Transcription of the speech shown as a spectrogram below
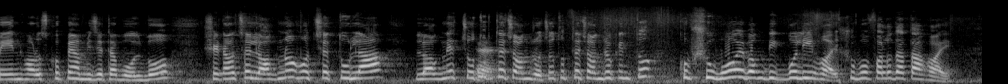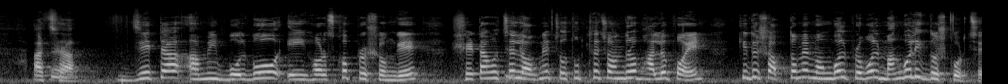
মেন হরোস্কোপে আমি যেটা বলব সেটা হচ্ছে লগ্ন হচ্ছে তুলা। লগ্নের চতুর্থে চন্দ্র চতুর্থে চন্দ্র কিন্তু খুব শুভ এবং দিগ্বলি হয় শুভ ফলদাতা হয়। আচ্ছা যেটা আমি বলব এই হরস্কোপ প্রসঙ্গে সেটা হচ্ছে লগ্নের চতুর্থে চন্দ্র ভালো পয়েন্ট কিন্তু সপ্তমে মঙ্গল প্রবল মাঙ্গলিক দোষ করছে।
